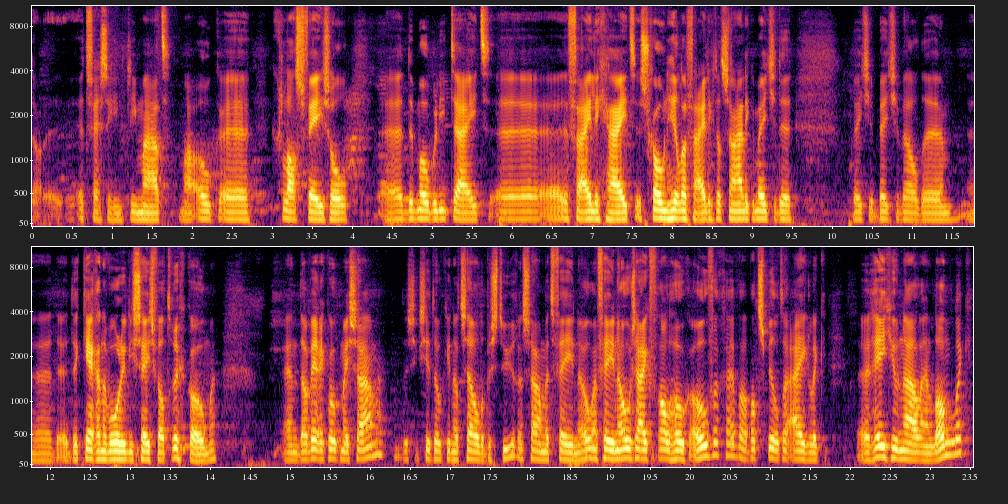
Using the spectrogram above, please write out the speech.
eh, het vestigingsklimaat, maar ook eh, glasvezel, eh, de mobiliteit, eh, de veiligheid, schoon, heel en veilig. Dat zijn eigenlijk een beetje de, beetje, beetje wel de, eh, de, de kernwoorden die steeds wel terugkomen. En daar werken we ook mee samen. Dus ik zit ook in datzelfde bestuur en samen met VNO. En VNO is eigenlijk vooral hoog over. Hè. Wat, speelt er eigenlijk eh, regionaal en landelijk?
